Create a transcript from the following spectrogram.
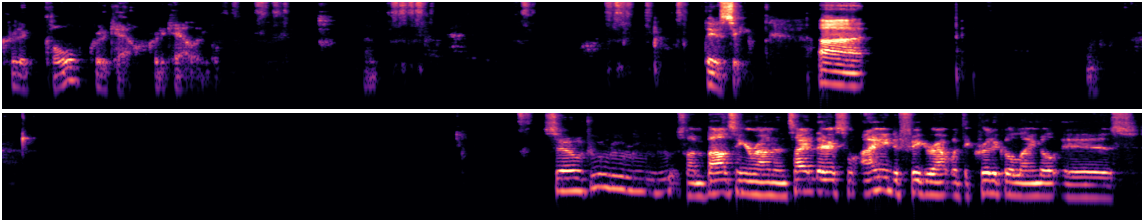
critical, critical, critical angle. Theta C. Uh, So, so I'm bouncing around inside there. So I need to figure out what the critical angle is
